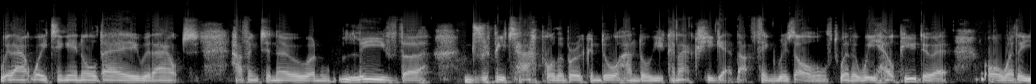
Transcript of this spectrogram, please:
without waiting in all day, without having to know and leave the drippy tap or the broken door handle, you can actually get that thing resolved, whether we help you do it or whether you,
